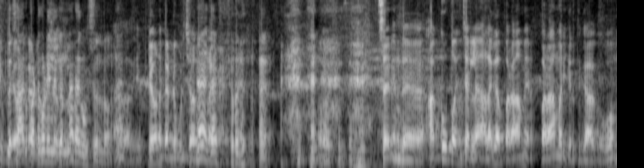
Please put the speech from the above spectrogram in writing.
இல்லை சார் பட்டக்கோடையில் இருக்கணும்னா டக்குனு பிடிச்சிட்டு வந்துடுவாங்க எப்படியோ ஒன்று கண்டுபிடிச்சு ஓகே சார். சார் இந்த அக்கு பஞ்சரில் அழகாக பராமரி பராமரிக்கிறதுக்காகவும்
